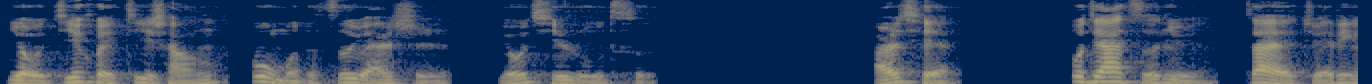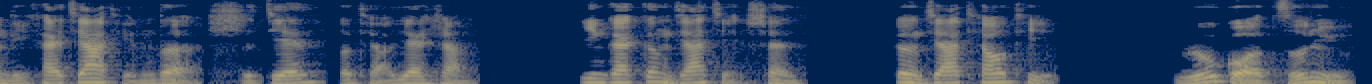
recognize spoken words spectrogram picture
有机会继承父母的资源时，尤其如此。而且，富家子女在决定离开家庭的时间和条件上，应该更加谨慎，更加挑剔。如果子女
